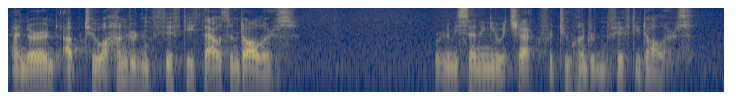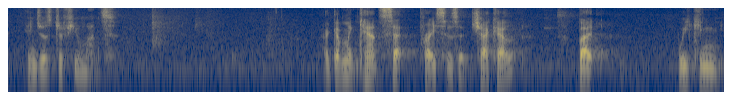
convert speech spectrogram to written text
and earned up to $150,000, we're going to be sending you a check for $250 in just a few months. Our government can't set prices at checkout, but we can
